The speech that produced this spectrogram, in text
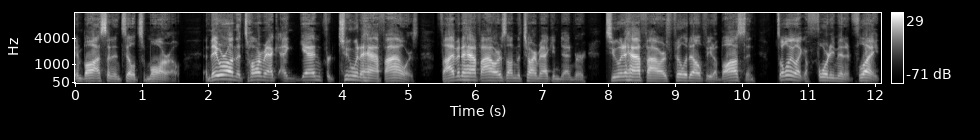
in Boston until tomorrow. And they were on the tarmac again for two and a half hours. Five and a half hours on the tarmac in Denver, two and a half hours Philadelphia to Boston. It's only like a 40 minute flight.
